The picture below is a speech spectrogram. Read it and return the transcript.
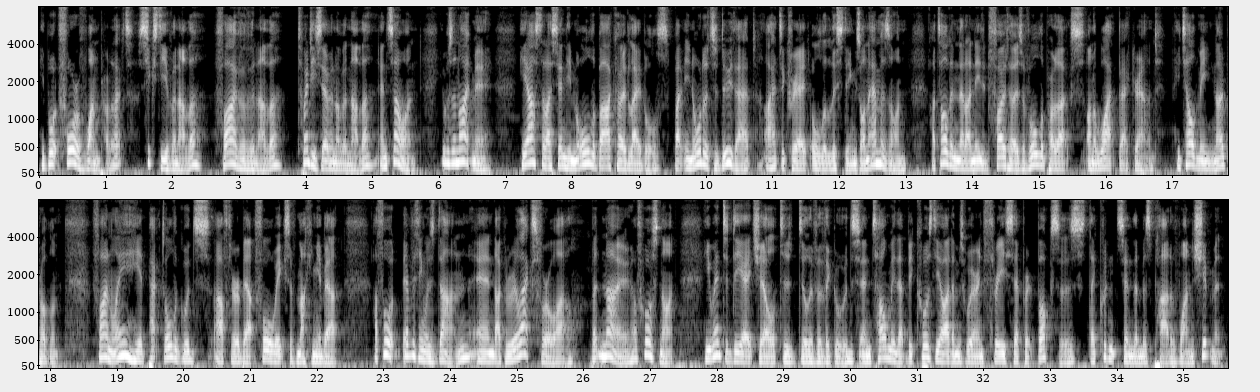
He bought four of one product, 60 of another, five of another, 27 of another, and so on. It was a nightmare. He asked that I send him all the barcode labels, but in order to do that, I had to create all the listings on Amazon. I told him that I needed photos of all the products on a white background. He told me no problem. Finally, he had packed all the goods after about four weeks of mucking about. I thought everything was done and I could relax for a while. But no, of course not. He went to DHL to deliver the goods and told me that because the items were in three separate boxes, they couldn't send them as part of one shipment.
